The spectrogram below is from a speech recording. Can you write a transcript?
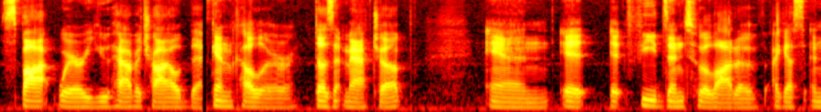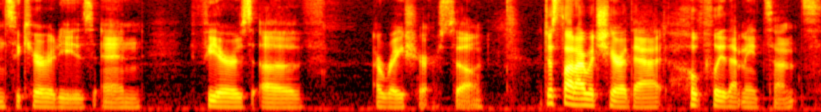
spot where you have a child that skin color doesn't match up, and it it feeds into a lot of I guess insecurities and fears of erasure. So I just thought I would share that. Hopefully that made sense.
